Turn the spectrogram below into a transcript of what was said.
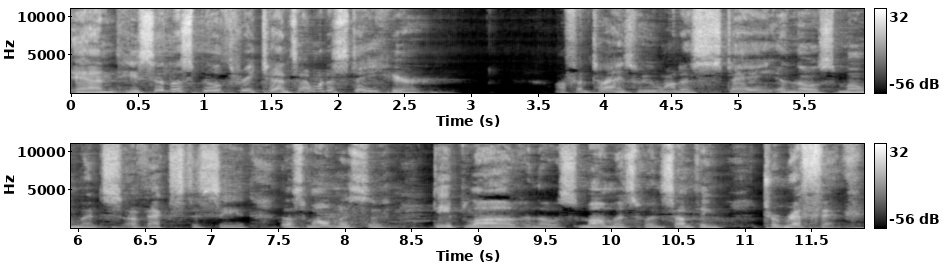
And he said, Let's build three tents. I want to stay here. Oftentimes, we want to stay in those moments of ecstasy, those moments of deep love, and those moments when something terrific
